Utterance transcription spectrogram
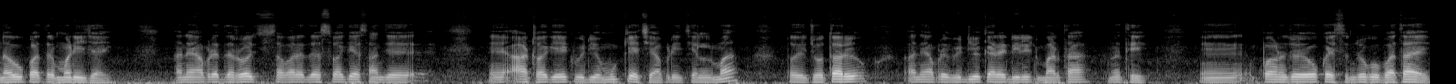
નવું પાત્ર મળી જાય. અને આપણે દરરોજ સવારે દસ વાગે સાંજે આઠ વાગે એક વીડિયો મૂકીએ છીએ આપણી ચેનલમાં. તો એ જોતા રહ્યો અને આપણે વીડિયો ક્યારેય ડિલીટ મારતા નથી. પણ જો એવો કંઈ સંજોગ ઊભા થાય,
